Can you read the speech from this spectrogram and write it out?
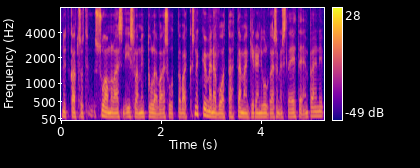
nyt katsot suomalaisen islamin tulevaisuutta vaikka sinne kymmenen vuotta tämän kirjan julkaisemista eteenpäin, niin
